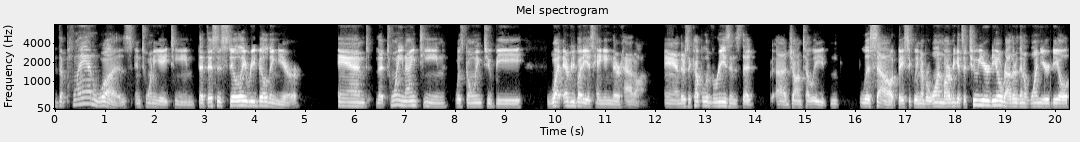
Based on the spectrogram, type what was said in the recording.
the plan was in 2018 that this is still a rebuilding year and that 2019 was going to be what everybody is hanging their hat on. And there's a couple of reasons that uh, John Telly lists out. Basically, number one, Marvin gets a two year deal rather than a one year deal.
